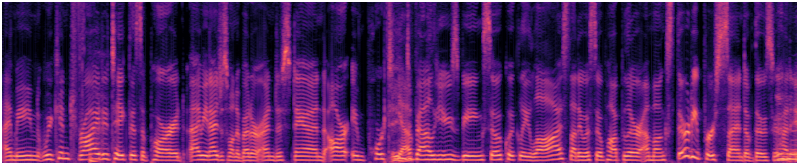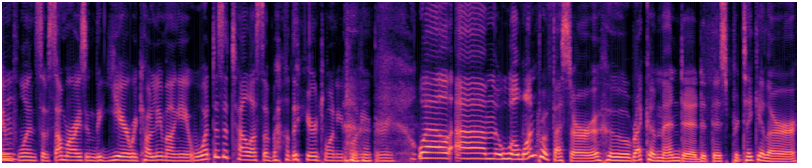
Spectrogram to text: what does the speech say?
I mean, we can try to take this apart. I mean, I just want to better understand our important yep. values being so quickly lost that it was so popular amongst 30% of those who had mm-hmm. influence of summarizing the year with Tolimangi. What does it tell us about the year 2023? well, um, well, one professor who recommended this particular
